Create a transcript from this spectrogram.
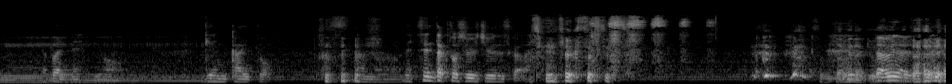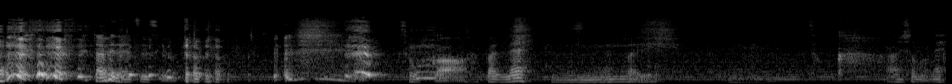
ん。やっぱりねうん。今限界とあの、ね、選択と集中ですから。選択肢それダメな業ダメなやつね。ダメなやつですけど。そうか。やっぱりね。やっぱり。そっか。あの人もね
